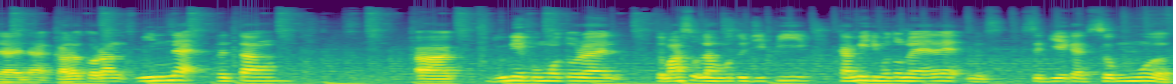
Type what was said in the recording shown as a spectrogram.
Dan uh, kalau korang minat tentang uh, dunia pemotoran, termasuklah MotoGP, kami di Motor Melaya.net sediakan semua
